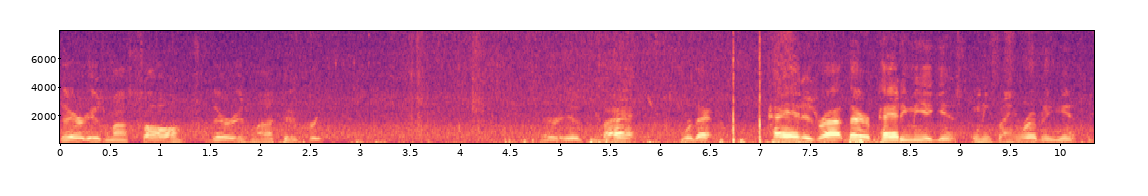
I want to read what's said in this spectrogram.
There is my saw. There is my kukri. There is the back where that pad is right there patting me against anything rubbing against me.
